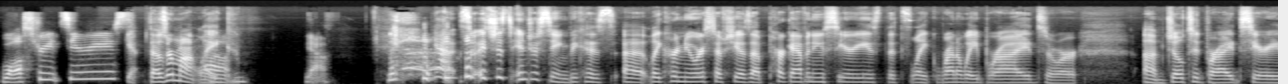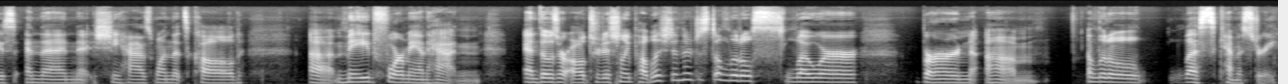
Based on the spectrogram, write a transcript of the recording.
Wall Street series. Yeah, those are Montlake. Um, yeah. Yeah so it's just interesting because uh like her newer stuff she has a park avenue series that's like runaway brides or um jilted bride series and then she has one that's called uh made for manhattan. And those are all traditionally published and they're just a little slower burn um a little less chemistry.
